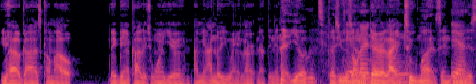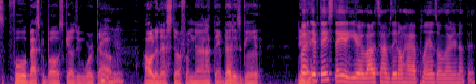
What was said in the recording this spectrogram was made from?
You have guys come out, they be in college one year. I mean, I know you ain't learned nothing in that year because you, You was only there nothing in one like two months, and then Yeah. it's full basketball schedule, workout, Mhm. all of that stuff from there. And I think that is good. Then but you- if they stay a year a lot of times they don't have plans on learning nothing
